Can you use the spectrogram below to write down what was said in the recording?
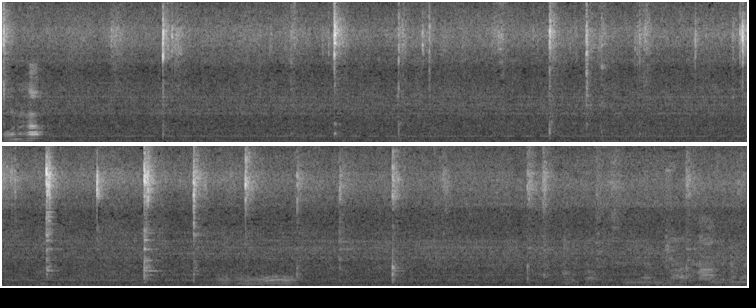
คนครับโอ้โหครับสีมันน่าทานใช่ไหม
